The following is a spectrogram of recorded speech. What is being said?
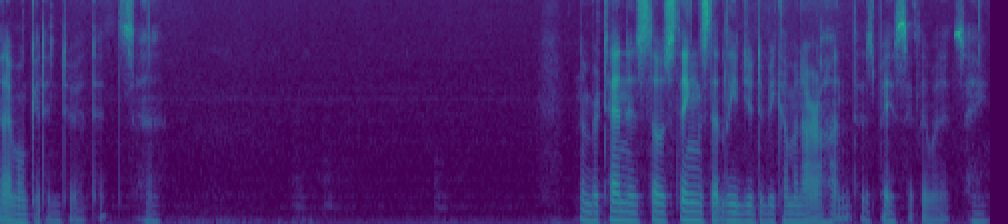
I won't get into it. It's... Uh, Number 10 is those things that lead you to become an arahant, is basically what it's saying.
